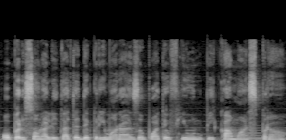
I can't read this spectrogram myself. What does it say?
O personalitate de primă rază poate fi un pic cam aspră.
